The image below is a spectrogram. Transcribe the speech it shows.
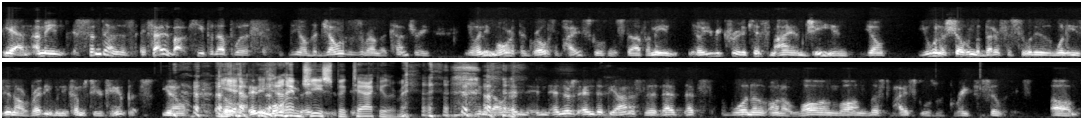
Yeah, I mean, sometimes it's excited about keeping up with you know the Joneses around the country. You know, anymore with the growth of high schools and stuff. I mean, you know, you recruit a kid from IMG, and you know, you want to show him the better facility than what he's in already when he comes to your campus. You know, so yeah, anymore, IMG spectacular, man. you know, and, and, and there's and to be honest, that, that that's one on a long, long list of high schools with great facilities. Um,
